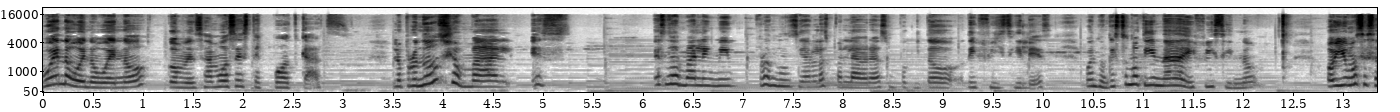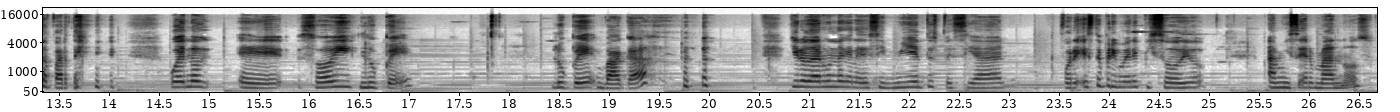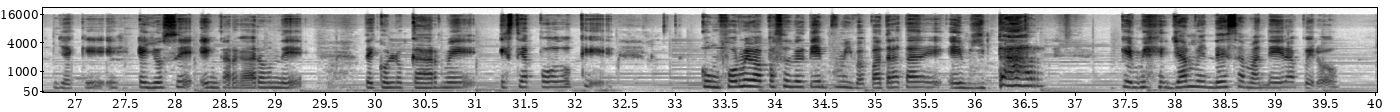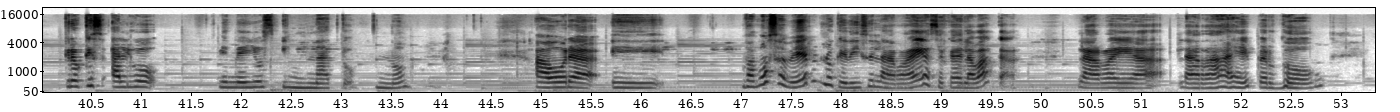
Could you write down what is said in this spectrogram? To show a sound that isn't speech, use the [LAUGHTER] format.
Bueno, bueno, bueno, comenzamos este podcast. Lo pronuncio mal, es, es normal en mí pronunciar las palabras un poquito difíciles. Bueno, que esto no tiene nada difícil, ¿no? Oímos esa parte. [LAUGHS] bueno, eh, soy Lupe, Lupe Vaca. [LAUGHS] Quiero dar un agradecimiento especial por este primer episodio a mis hermanos, ya que ellos se encargaron de de colocarme este apodo que conforme va pasando el tiempo mi papá trata de evitar que me [LAUGHS] llamen de esa manera, pero creo que es algo en ellos innato, ¿no? Ahora, eh, vamos a ver lo que dice la RAE acerca de la vaca. La RAE, la RAE, perdón,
